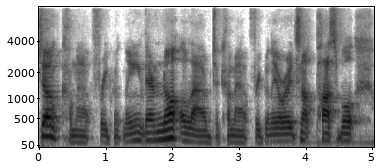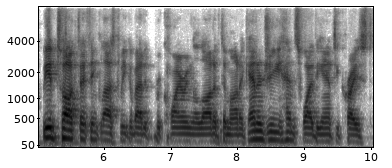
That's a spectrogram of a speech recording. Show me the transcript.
don't come out frequently. They're not allowed to come out frequently, or it's not possible. We had talked, I think, last week about it requiring a lot of demonic energy, hence why the Antichrist,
